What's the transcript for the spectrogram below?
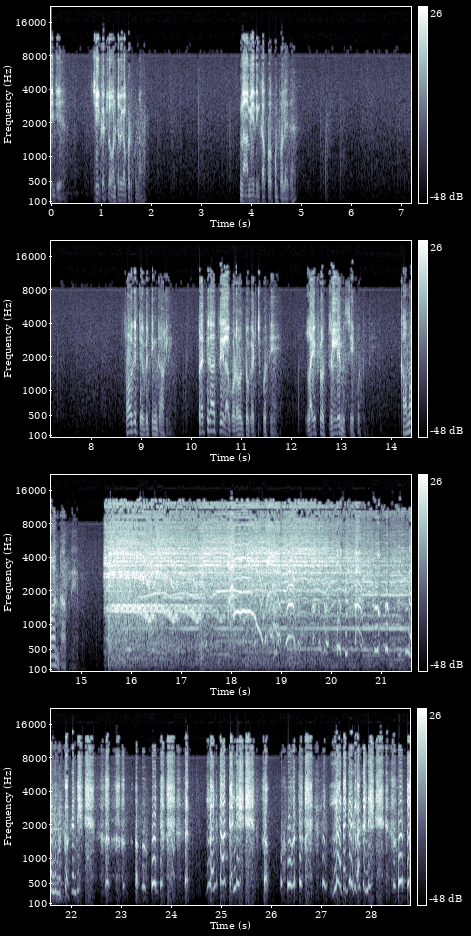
ఏం చేయ? చీకట్లో ఒంటరిగా పడుకున్నావు? నా మీద ఇంకా కోపం పోలేదా? ఫాగెట్ ఎవ్రీథింగ్ డార్లింగ్ ప్రతి రాత్రి ఇలా గొడవలతో గడిచిపోతే లైఫ్లో థ్రిల్లే మిస్ అయిపోతుంది. కమాన్ డార్లింగ్ నన్ను ముట్టుకోకండి వద్దు. నన్ను తాకండి వద్దు. నా దగ్గరికి రాకండి వద్దు.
